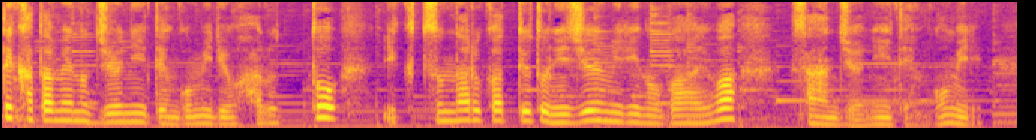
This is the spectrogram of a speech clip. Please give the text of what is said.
で片面の 12.5mm を貼るといくつになるかっていうと 20mm の場合は 32.5mm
